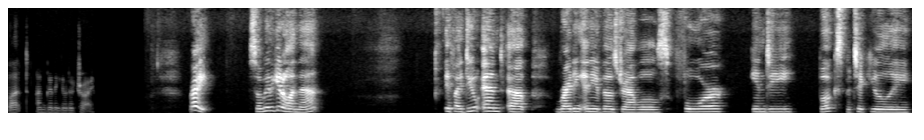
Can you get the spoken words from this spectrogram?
but I'm going to give it a try. Right. So I'm going to get on that. If I do end up writing any of those drabbles for indie books, particularly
